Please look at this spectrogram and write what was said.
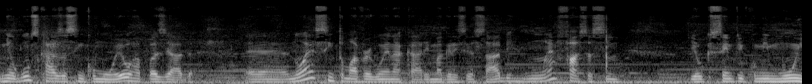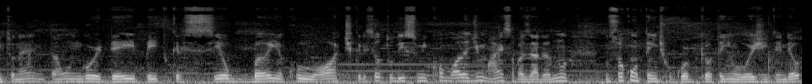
Em alguns casos, assim como eu, rapaziada, é, não é assim tomar vergonha na cara e emagrecer, sabe? Não é fácil assim. Eu que sempre comi muito, né? Então engordei, peito cresceu, banha, culote, cresceu tudo. Isso me incomoda demais, rapaziada. Eu não, não sou contente com o corpo que eu tenho hoje, entendeu?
